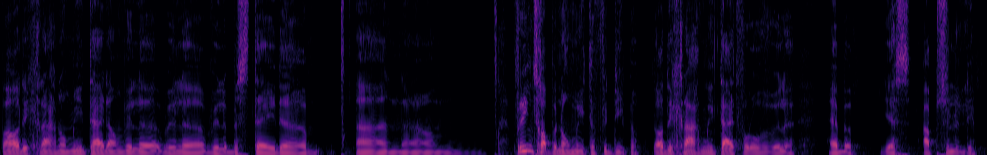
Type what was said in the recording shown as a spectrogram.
Waar had ik graag nog meer tijd aan willen, willen, willen besteden aan um, vriendschappen nog meer te verdiepen. Daar had ik graag meer tijd voor willen hebben. Yes, absoluut.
